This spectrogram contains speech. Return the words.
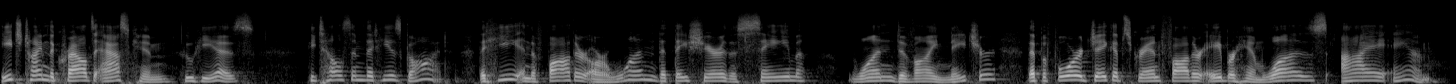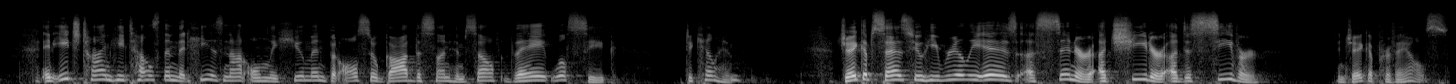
Each time the crowds ask him who he is, he tells them that he is God that he and the Father are one, that they share the same one divine nature, that before Jacob's grandfather Abraham was, I am. And each time he tells them that he is not only human, but also God the Son himself, they will seek to kill him. Jacob says who he really is a sinner, a cheater, a deceiver. And Jacob prevails.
